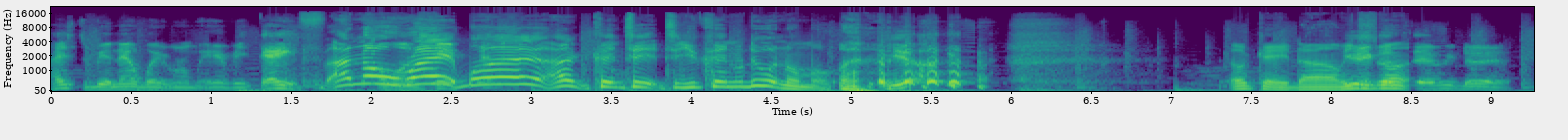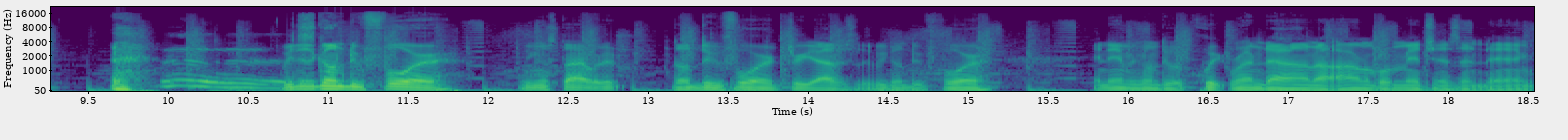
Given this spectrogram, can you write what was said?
I used to be in that weight room every day. I know, Oh, right, yeah. boy? I couldn't t- till you couldn't do it no more. Yeah. okay, Dom. We You just ain't gonna gonna tell me that. we just gonna do four. We're gonna start with it. Don't do four and three, obviously. We're gonna do four, and then we're gonna do a quick rundown of honorable mentions, and then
